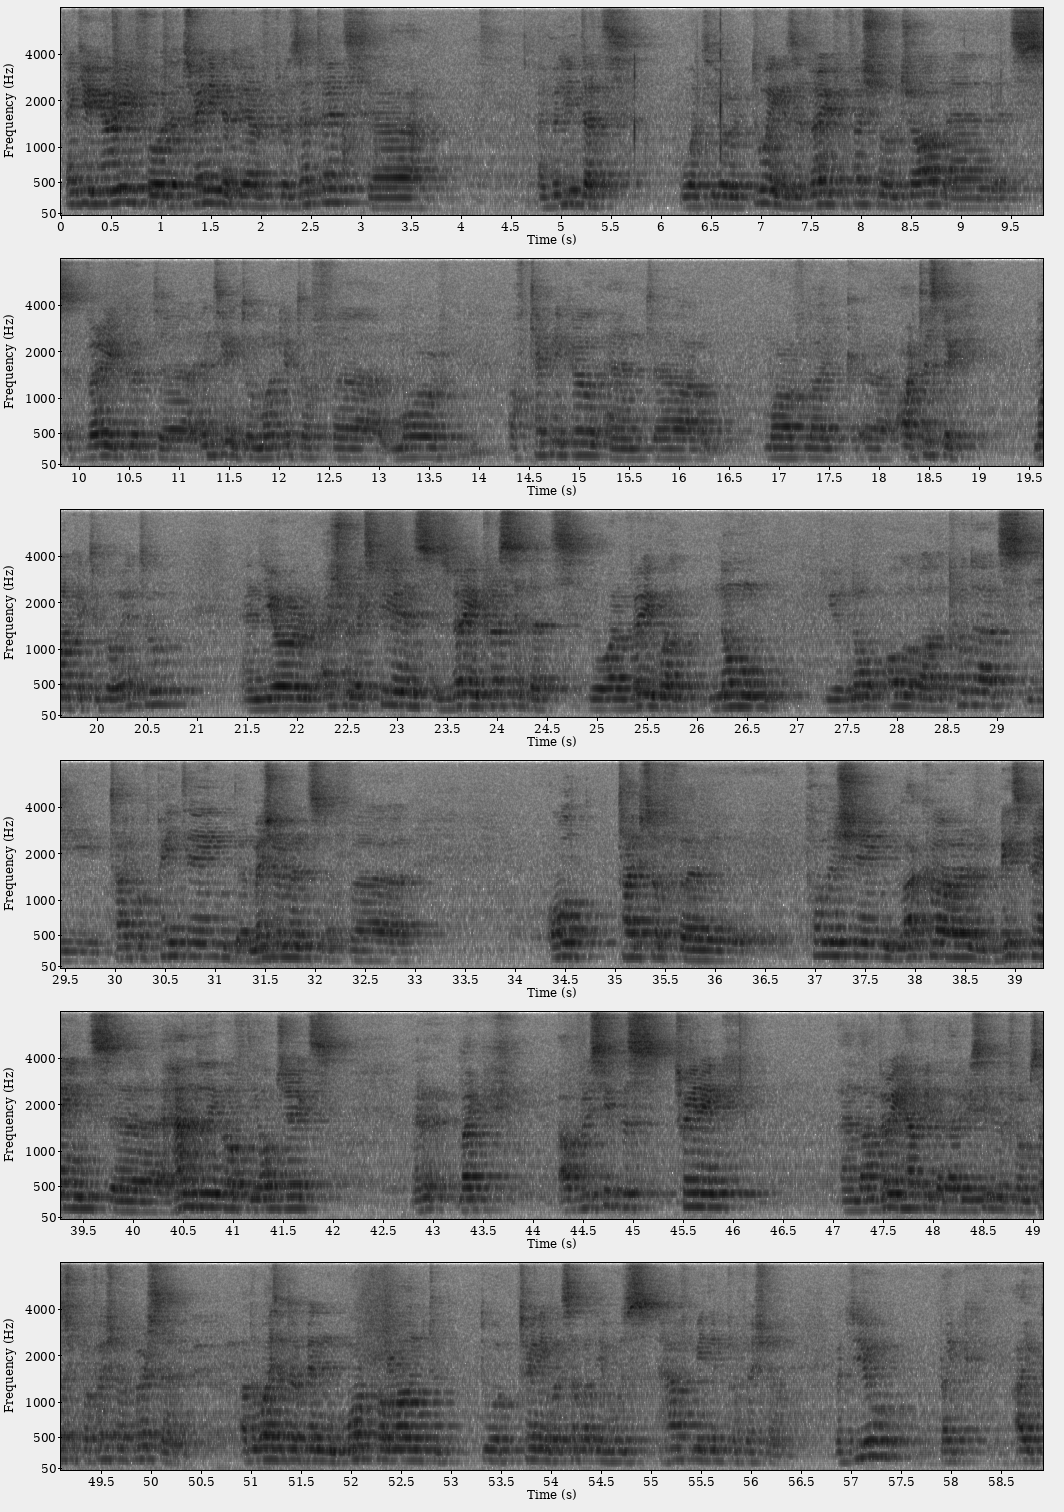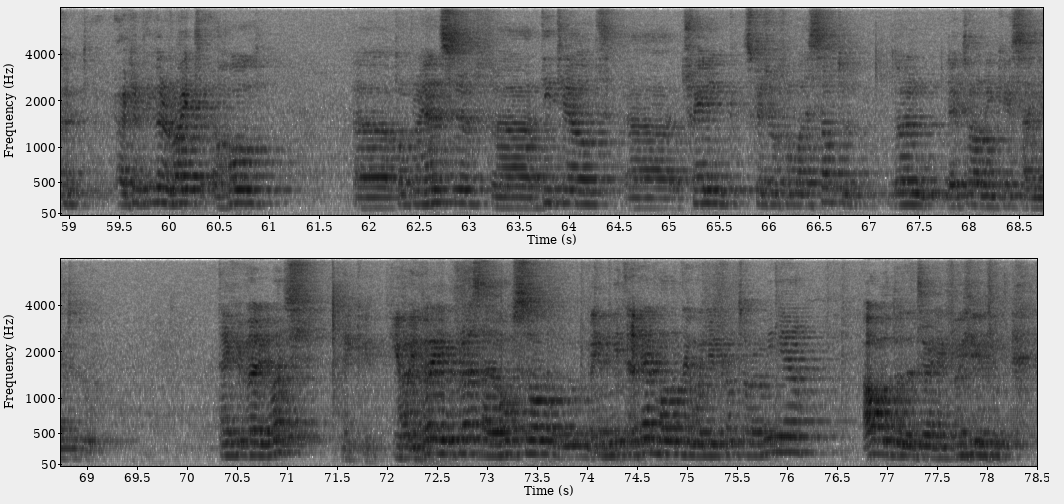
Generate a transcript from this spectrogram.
Thank you, Yuri, for the training that you have presented. Uh, I believe that what you're doing is a very professional job and it's a very good uh, entry into a market of uh, more of technical and uh, more of like uh, artistic market to go into. And your actual experience is very impressive that you are very well known, you know all about the products, the type of painting, the measurements of uh, all types of uh, polishing, lacquer, base paints, uh, handling of the objects. And like I've received this training and I'm very happy that I received it from such a professional person. Otherwise it would have been more prolonged to do a training with somebody who's half medium professional. But you, like, I could, I could even write a whole uh, comprehensive, uh, detailed uh, training schedule for myself to learn later on in case I need to do. Thank you very much. Thank you. I'm very impressed. I hope so. We Thank can meet again one day when you come to Armenia. I will do the training for you.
